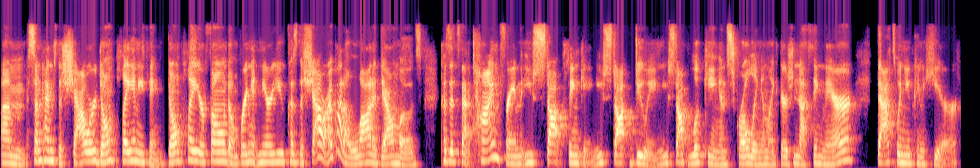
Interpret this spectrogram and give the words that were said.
Um, sometimes the shower, don't play anything. Don't play your phone. Don't bring it near you because the shower, I've got a lot of downloads because it's that time frame that you stop thinking, you stop doing, you stop looking and scrolling, and like there's nothing there. That's when you can hear.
